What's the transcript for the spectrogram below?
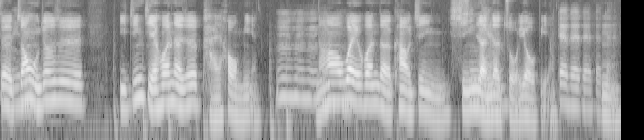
对中午就是已经结婚的，就是排后面，嗯哼哼。然后未婚的靠近新人的左右边。对对对对对。嗯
